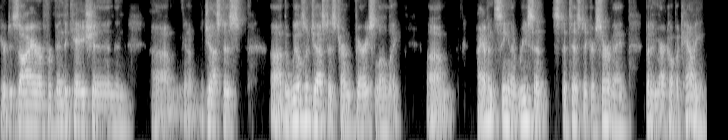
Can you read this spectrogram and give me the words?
your desire for vindication and um, you know justice. Uh, the wheels of justice turn very slowly. Um, I haven't seen a recent statistic or survey, but in Maricopa County,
